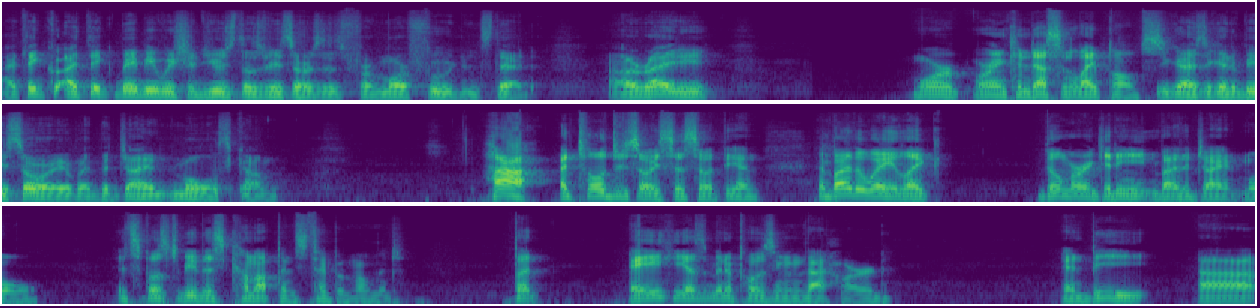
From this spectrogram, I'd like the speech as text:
I think I think maybe we should use those resources for more food instead. Alrighty. More, more incandescent light bulbs. You guys are gonna be sorry when the giant moles come. Ha! I told you so. He says so at the end. And by the way, like Bill Murray getting eaten by the giant mole, it's supposed to be this comeuppance type of moment. But A, he hasn't been opposing them that hard. And B, uh,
